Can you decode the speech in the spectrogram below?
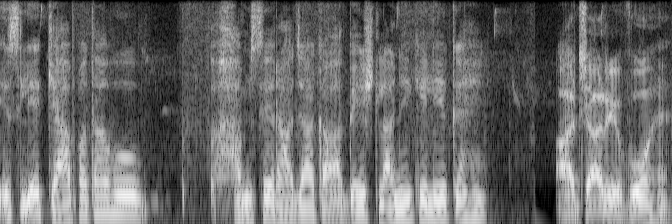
इसलिए क्या पता वो हमसे राजा का आदेश लाने के लिए कहें। आचार्य वो हैं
